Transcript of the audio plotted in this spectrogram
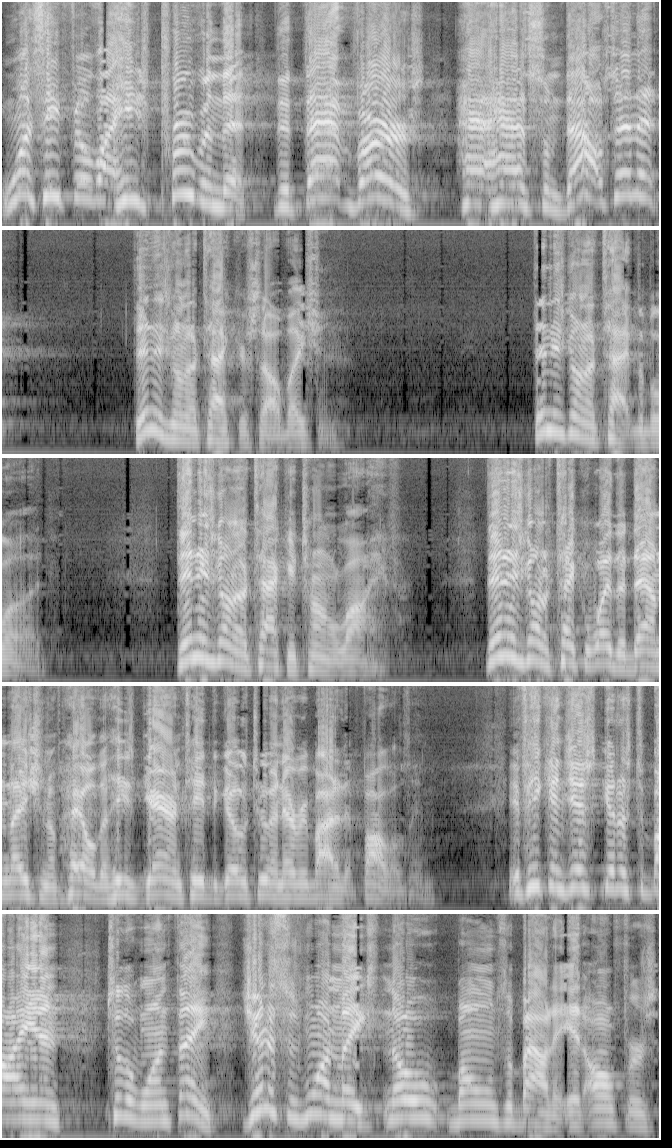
once he feels like he's proven that that, that verse ha, has some doubts in it, then he's going to attack your salvation. Then he's going to attack the blood. Then he's going to attack eternal life. Then he's going to take away the damnation of hell that he's guaranteed to go to and everybody that follows him. If he can just get us to buy in to the one thing. Genesis 1 makes no bones about it. It offers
